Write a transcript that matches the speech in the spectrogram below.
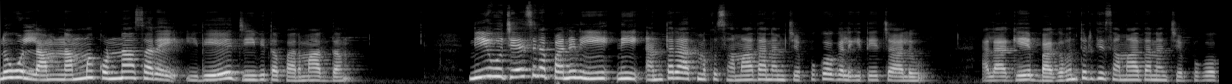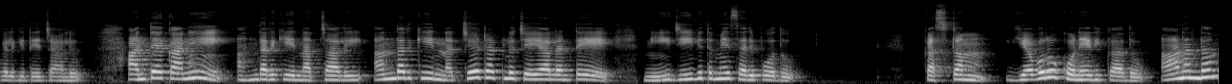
నువ్వు లం నమ్మకున్నా సరే ఇదే జీవిత పరమార్థం. నీవు చేసిన పనిని నీ అంతరాత్మకు సమాధానం చెప్పుకోగలిగితే చాలు. అలాగే భగవంతుడికి సమాధానం చెప్పుకోగలిగితే చాలు. అంతేకాని అందరికీ నచ్చాలి అందరికీ నచ్చేటట్లు చేయాలంటే నీ జీవితమే సరిపోదు. కష్టం ఎవరూ కొనేది కాదు. ఆనందం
